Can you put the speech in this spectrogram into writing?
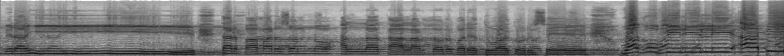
ইব্রাহিম তার বাবার জন্য আল্লাহ তাআলার দরবারে দোয়া করছে। আবি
